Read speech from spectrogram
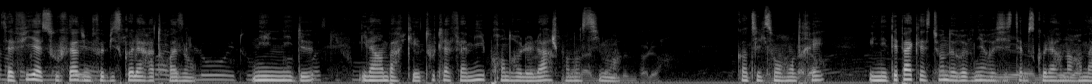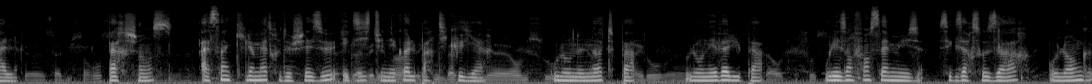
Sa fille a souffert d'une phobie scolaire à trois ans. Ni une ni deux, il a embarqué toute la famille prendre le large pendant six mois. Quand ils sont rentrés, il n'était pas question de revenir au système scolaire normal. Par chance, à 5 km de chez eux existe une école particulière, où l'on ne note pas, où l'on n'évalue pas, où les enfants s'amusent, s'exercent aux arts, aux langues,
